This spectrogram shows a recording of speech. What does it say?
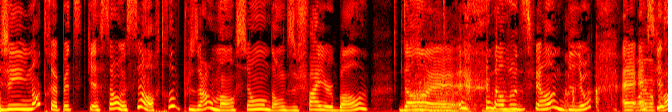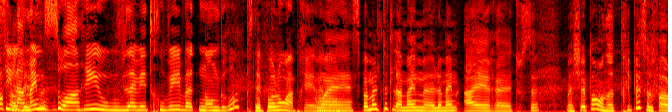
j'ai une autre petite question aussi. On retrouve plusieurs mentions, donc, du Fireball dans, euh, dans vos différentes bios. Euh, Est-ce que c'est la même ça. soirée où vous avez trouvé votre nom de groupe? C'était pas long après. Ouais, c'est pas mal tout la même, le même air, euh, tout ça. Mais je sais pas, on a trippé sur le, fire,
